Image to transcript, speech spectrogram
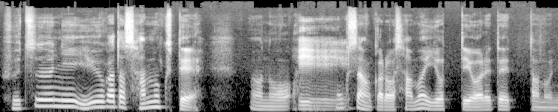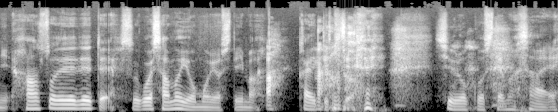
普通に夕方寒くてあの、ええ。奥さんからは寒いよって言われてたのに半袖で出てすごい寒い思いをして今あ、帰ってきて 収録をしてます。はい。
